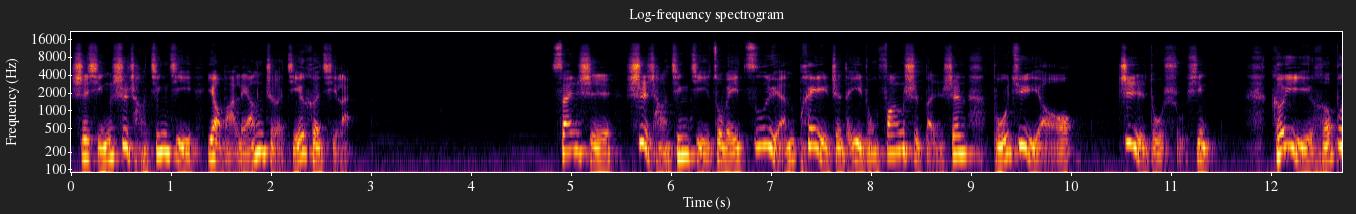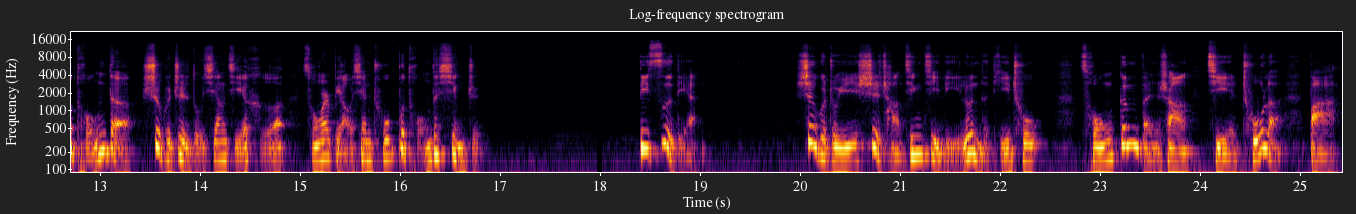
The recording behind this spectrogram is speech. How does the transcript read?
实行市场经济要把两者结合起来。三是市场经济作为资源配置的一种方式，本身不具有制度属性，可以和不同的社会制度相结合，从而表现出不同的性质。第四点，社会主义市场经济理论的提出，从根本上解除了把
